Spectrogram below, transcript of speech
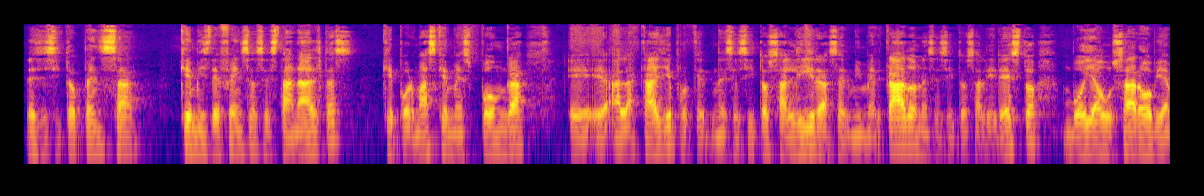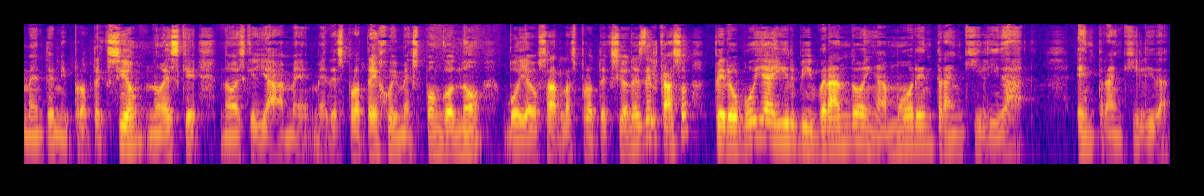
Necesito pensar que mis defensas están altas, que por más que me exponga eh, eh, a la calle porque necesito salir a hacer mi mercado, necesito salir esto, voy a usar obviamente mi protección, no es que, no es que ya me, me desprotejo y me expongo, no, voy a usar las protecciones del caso, pero voy a ir vibrando en amor, en tranquilidad en tranquilidad.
